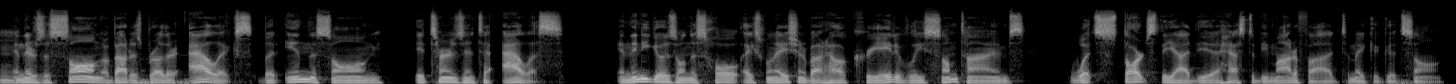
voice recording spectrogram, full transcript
Hmm. and there's a song about his brother Alex. But in the song, it turns into Alice, and then he goes on this whole explanation about how creatively sometimes what starts the idea has to be modified to make a good song.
